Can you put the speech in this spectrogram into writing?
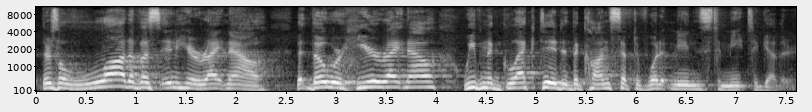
there's a lot of us in here right now that though we're here right now, we've neglected the concept of what it means to meet together.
